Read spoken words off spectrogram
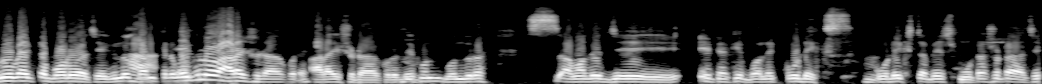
গ্রো ব্যাগটা বড় আছে এগুলোর দাম হ্যাঁ, কীরকম? এগুলো আড়াইশো টাকা করে। আড়াইশো টাকা করে। দেখুন বন্ধুরা আমাদের যে এটাকে বলে কোডেক্স কোডেক্সটা বেশ মোটা সোটা আছে।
